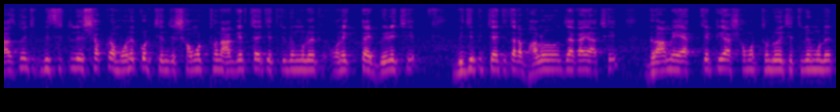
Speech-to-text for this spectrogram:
রাজনৈতিক বিশ্লেষকরা মনে করছেন যে সমর্থন আগের চাইতে তৃণমূলের অনেকটাই বেড়েছে। বিজেপির চাইতে তারা ভালো জায়গায় আছে। গ্রামে একচেটিয়া সমর্থন রয়েছে তৃণমূলের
